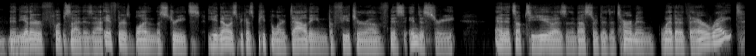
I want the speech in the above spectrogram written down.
Mm-hmm. And the other flip side is that if there's blood in the streets, you know it's because people are doubting the future of this industry. And it's up to you as an investor to determine whether they're right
